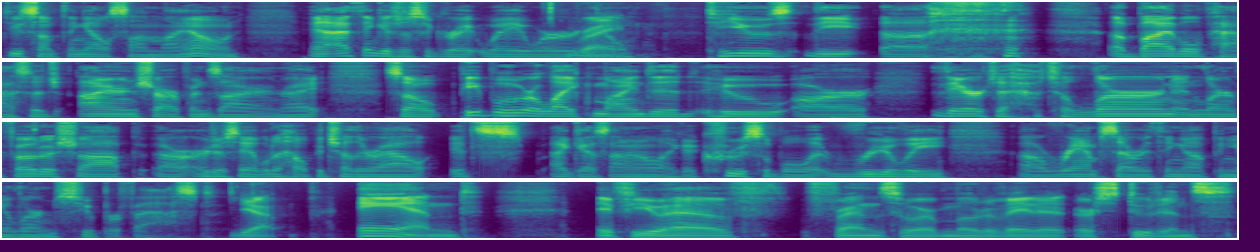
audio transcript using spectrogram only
do something else on my own. And I think it's just a great way where you Right. know, to use the uh, a Bible passage, iron sharpens iron, right? So people who are like minded, who are there to to learn and learn Photoshop, are, are just able to help each other out. It's I guess I don't know, like a crucible. It really uh, ramps everything up, and you learn super fast. yeah and if you have friends who are motivated or students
